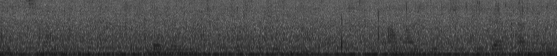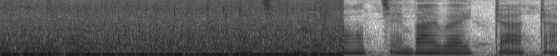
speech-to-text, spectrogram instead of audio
হয়েছে আমার বেলে আমার ভিডিওটি দেখার জন্য ধন্যবাদ আজকে হচ্ছে। Bye bye tata.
